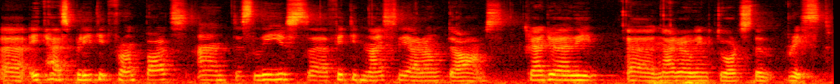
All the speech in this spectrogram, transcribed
Uh, it has pleated front parts and the sleeves uh, fitted nicely around the arms, gradually uh, narrowing towards the wrist.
